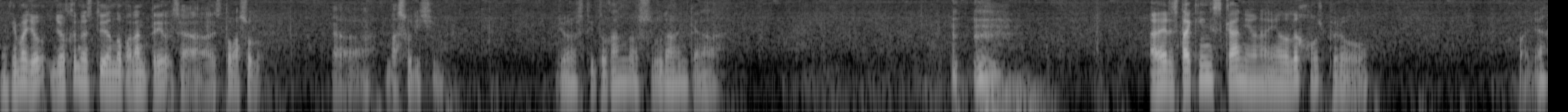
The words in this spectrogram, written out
Encima yo, yo es que no estoy dando para adelante, o sea, esto va solo. O sea, va solísimo. Yo no estoy tocando absolutamente nada. A ver, está Kings Canyon ahí a lo lejos, pero... Vaya.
